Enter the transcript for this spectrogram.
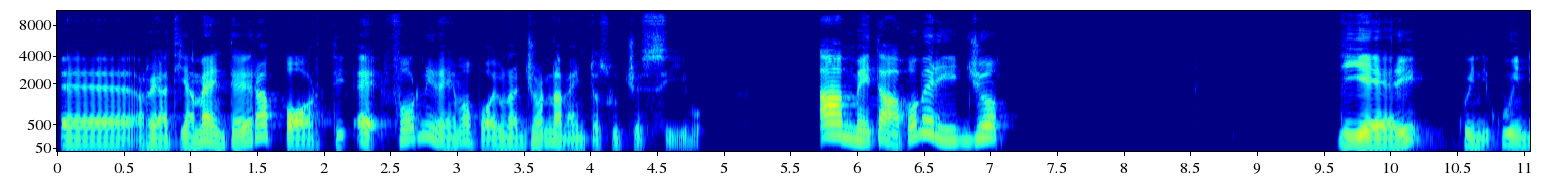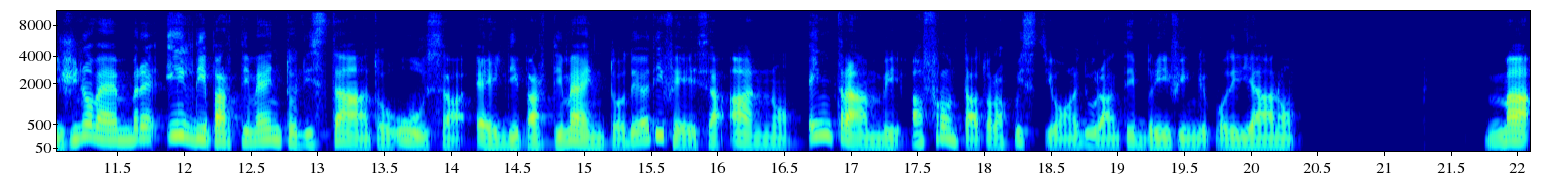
"ehm, relativamente ai rapporti e forniremo poi un aggiornamento successivo." A metà pomeriggio di ieri, quindi 15 novembre, il Dipartimento di Stato USA e il Dipartimento della Difesa hanno entrambi affrontato la questione durante il briefing quotidiano. Ma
